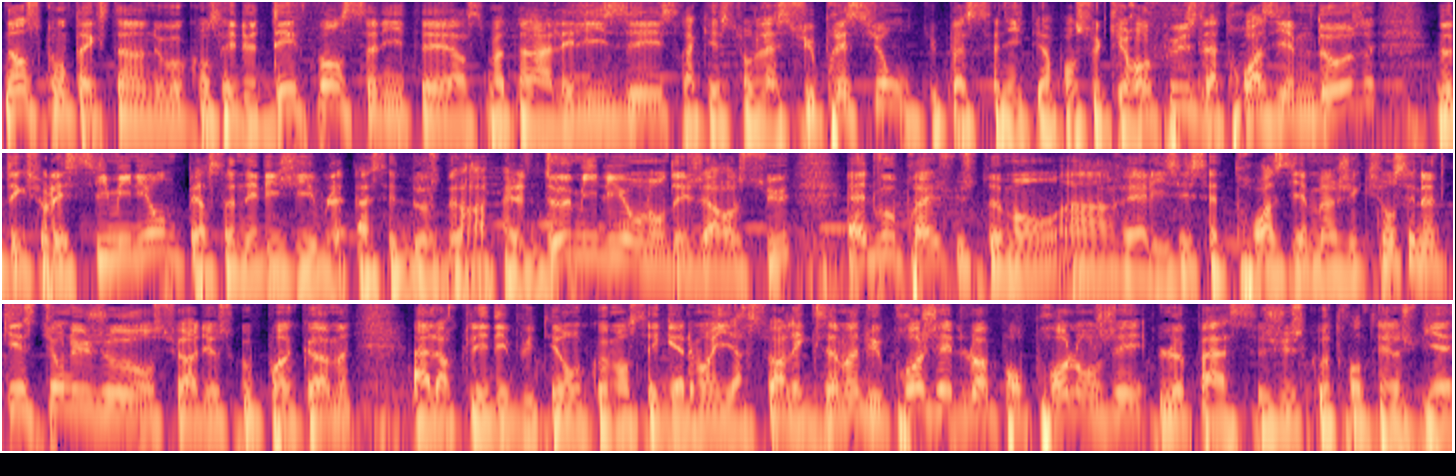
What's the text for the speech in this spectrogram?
Dans ce contexte, un nouveau conseil de défense sanitaire ce matin à l'Elysée. Sera question de la suppression du pass sanitaire pour ceux qui refusent la troisième dose. Notez que sur les 6 millions de personnes éligibles à cette dose de rappel, 2 millions l'ont déjà reçu. Êtes-vous prêt justement à réaliser cette troisième injection? C'est notre question du jour sur radioscoop.com alors que les députés ont commencé également hier soir l'examen du projet de loi pour prolonger le pass jusqu'au 31 juillet,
